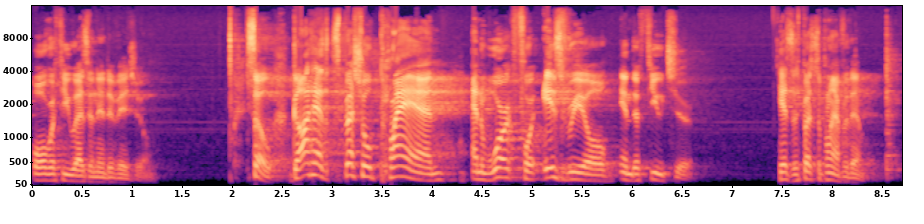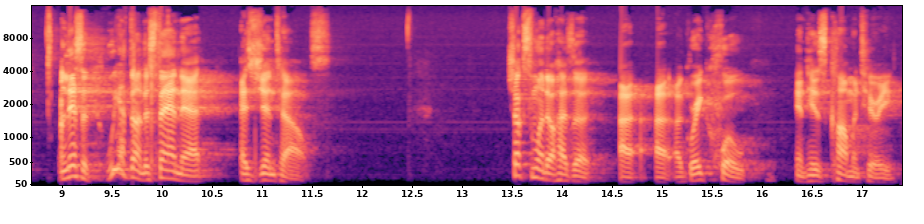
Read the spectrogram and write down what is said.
or with you as an individual. So, God has a special plan and work for Israel in the future. He has a special plan for them. And listen, we have to understand that as Gentiles. Chuck Swindoll has a, a, a great quote in his commentary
